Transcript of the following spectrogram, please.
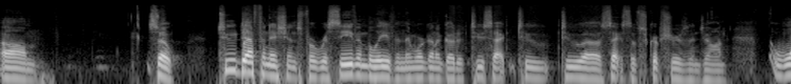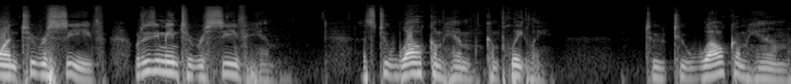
Um, so, two definitions for receive and believe, and then we're going to go to two, sec- two, two uh, of scriptures in John. One, to receive. What does he mean to receive him? That's to welcome him completely. To, to welcome him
